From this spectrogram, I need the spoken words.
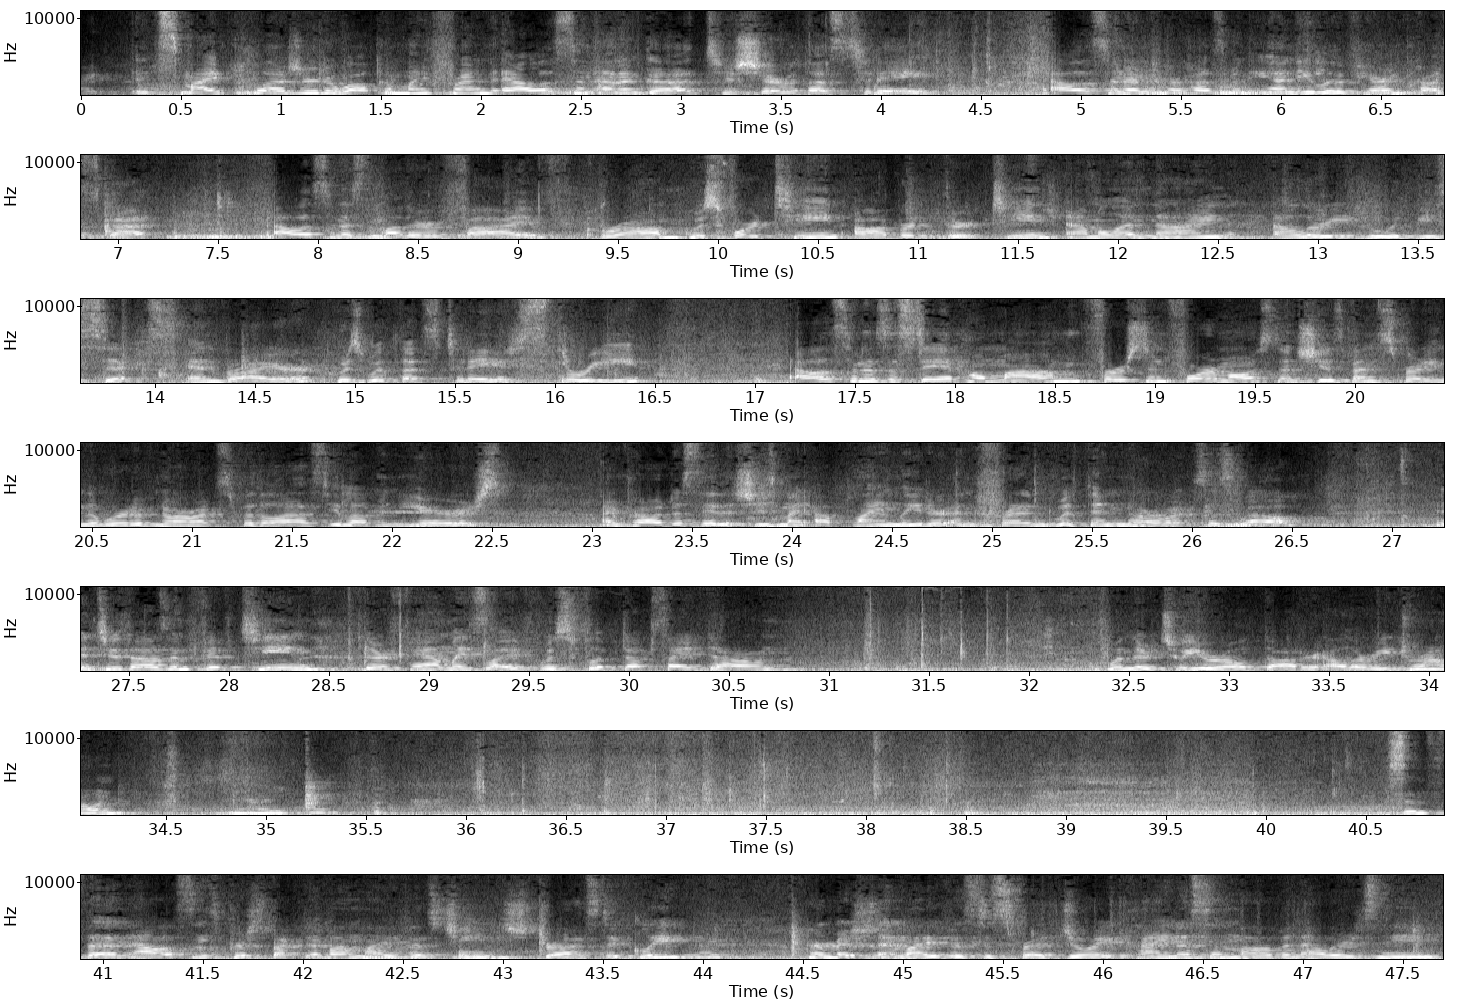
It's my pleasure to welcome my friend Alison Ennenga to share with us today. Alison and her husband Andy live here in Prescott. Alison is the mother of five, Brum, who's 14, Auburn, 13, Emmeline, 9, Ellery, who would be 6, and Briar, who's with us today, is 3. Alison is a stay-at-home mom, first and foremost, and she has been spreading the word of Norwex for the last 11 years. I'm proud to say that she's my upline leader and friend within Norwex as well. In 2015, their family's life was flipped upside down when their two-year-old daughter Ellery drowned. Since then, Alison's perspective on life has changed drastically. Her mission in life is to spread joy, kindness, and love in Ellery's name.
